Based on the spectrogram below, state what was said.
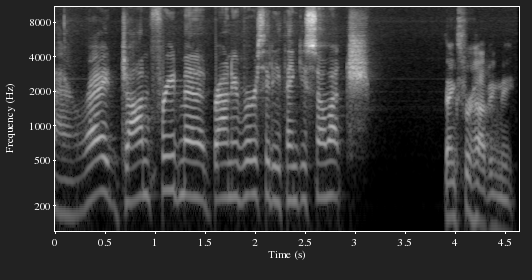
All right. John Friedman at Brown University, thank you so much. Thanks for having me.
